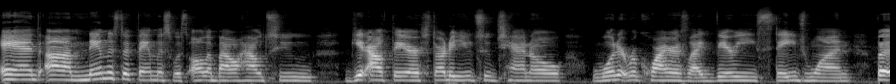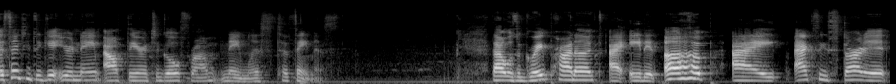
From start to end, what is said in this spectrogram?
And um, Nameless to Famous was all about how to get out there, start a YouTube channel, what it requires, like very stage one, but essentially to get your name out there and to go from nameless to famous. That was a great product. I ate it up. I actually started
